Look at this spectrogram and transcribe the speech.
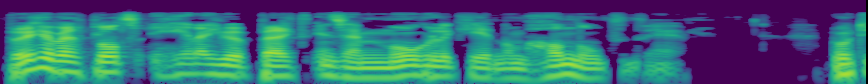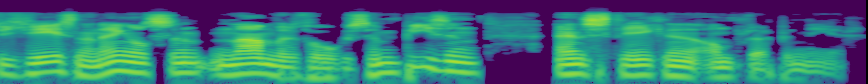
Brugge werd plots heel erg beperkt in zijn mogelijkheden om handel te drijven. Portugezen en Engelsen namen vervolgens hun biezen en streken in Antwerpen neer.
